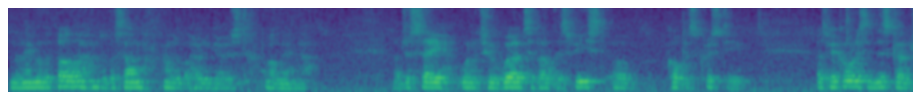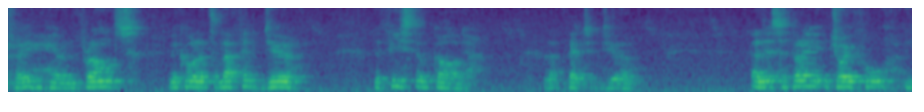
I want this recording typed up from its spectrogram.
In the name of the Father, and of the Son, and of the Holy Ghost. Amen. I'll just say one or two words about this feast of Corpus Christi. As we call it in this country, here in France, we call it La Fête Dieu, the Feast of God. La Fête Dieu. And it's a very joyful and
